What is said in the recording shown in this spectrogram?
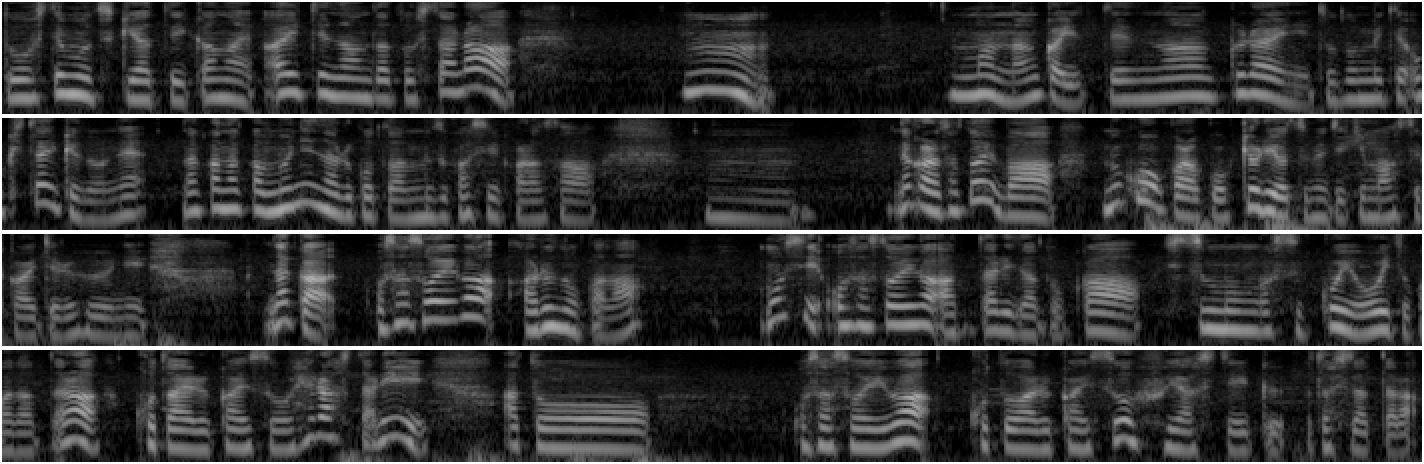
どうしても付き合っていかない相手なんだとしたらうんまあなんか言ってんなぐらいにとどめておきたいけどね。なかなか無になることは難しいからさ。うん。だから例えば向こうからこう距離を詰めてきますって書いてる風になんかお誘いがあるのかな？もしお誘いがあったりだとか質問がすっごい多いとかだったら答える回数を減らしたりあとお誘いは断る回数を増やしていく私だったら。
